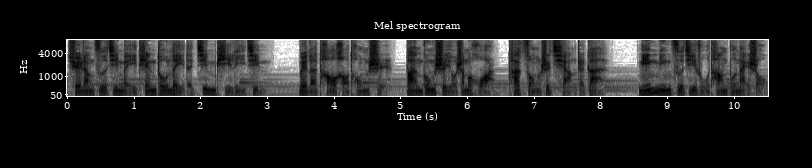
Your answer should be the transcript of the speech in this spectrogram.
却让自己每天都累得筋疲力尽。为了讨好同事，办公室有什么活儿，他总是抢着干。明明自己乳糖不耐受，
